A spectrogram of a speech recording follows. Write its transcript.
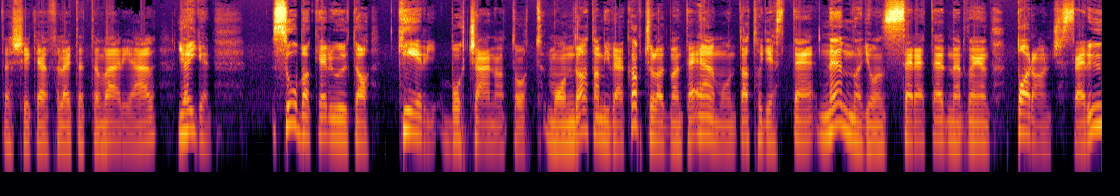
tessék, elfelejtettem, várjál. Ja igen, szóba került a kérj bocsánatot mondat, amivel kapcsolatban te elmondtad, hogy ezt te nem nagyon szereted, mert olyan parancsszerű,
